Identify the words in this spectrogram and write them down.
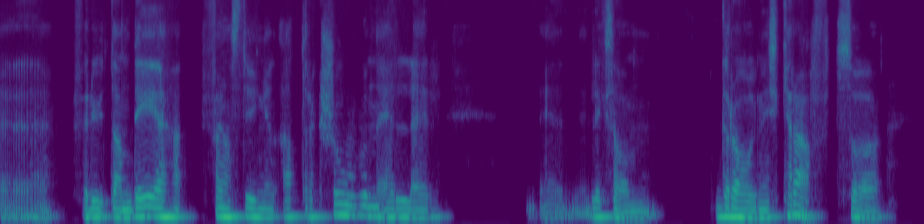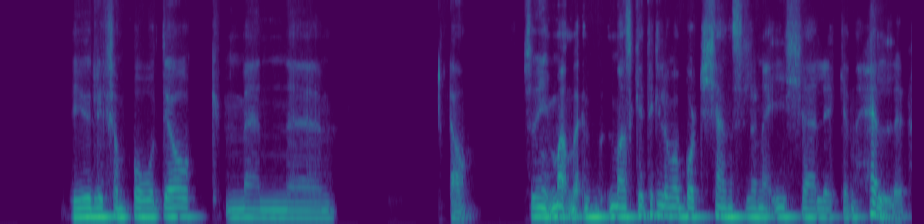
Eh, för utan det fanns det ju ingen attraktion eller eh, liksom dragningskraft. Så det är ju liksom både och, men eh, ja. Så man, man ska inte glömma bort känslorna i kärleken heller,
